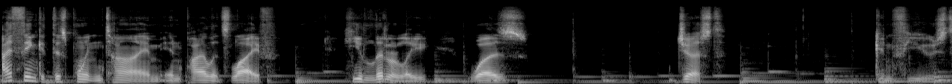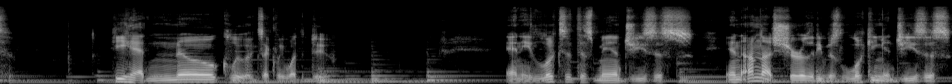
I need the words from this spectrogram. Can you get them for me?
I think at this point in time in Pilate's life, he literally was just confused. He had no clue exactly what to do. And he looks at this man, Jesus, and I'm not sure that he was looking at Jesus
